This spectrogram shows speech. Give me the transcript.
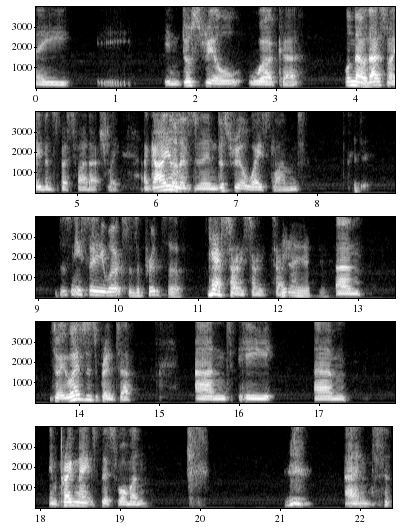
a industrial worker. Well, no, Mhm. that's not even specified actually. A guy who No. lives in an industrial wasteland. Doesn't he say he works as a printer? Yeah, sorry, sorry, sorry. Yeah, yeah. Um, so he works as a printer, and he um, impregnates this woman, and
